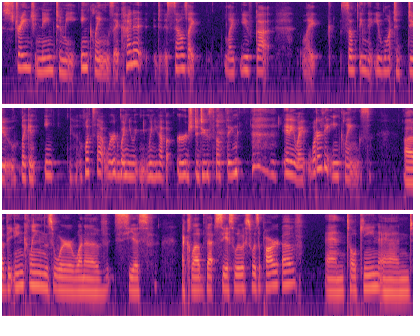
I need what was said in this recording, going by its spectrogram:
strange name to me. Inklings. It kind of sounds like like you've got like something that you want to do, like an ink. What's that word when you when you have an urge to do something? anyway, what are the Inklings? Uh, the Inklings were one of C.S. a club that C.S. Lewis was a part of, and Tolkien and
